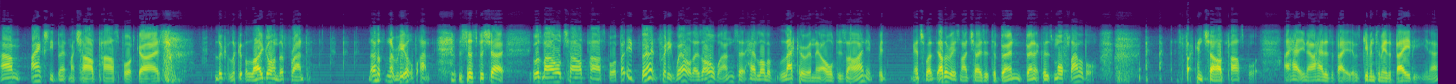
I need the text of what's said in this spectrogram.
um, I actually burnt my child passport, guys. look, look at the logo on the front. that wasn't the real one. It was just for show. It was my old child passport, but it burnt pretty well. Those old ones that had a lot of lacquer in their old design. It, it, that's what the other reason I chose it to burn burn it because it's more flammable. fucking child passport. I had, you know, I had as a baby. It was given to me as a baby, you know.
